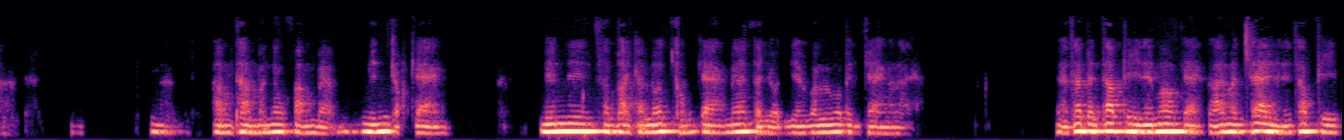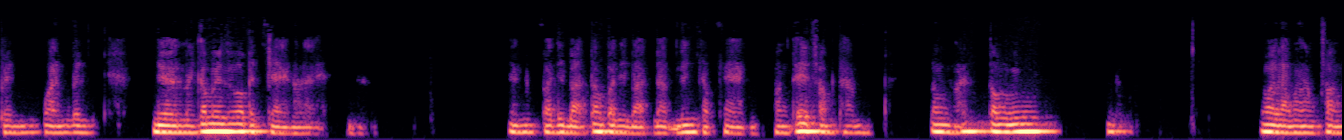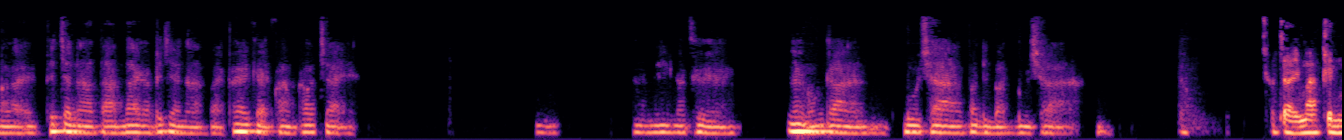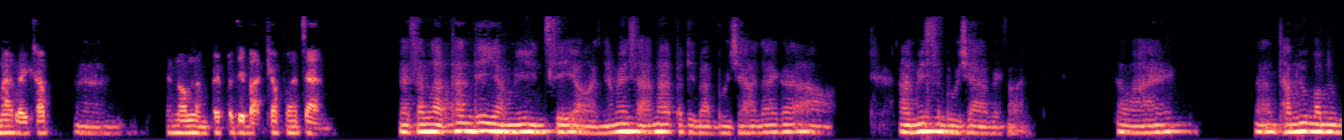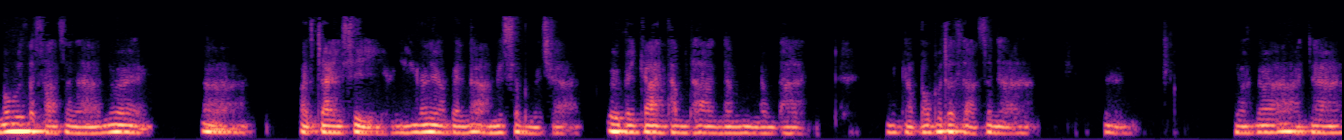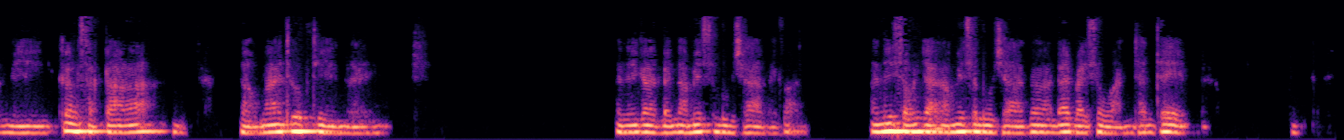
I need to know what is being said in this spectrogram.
ฟังธรรมมันต้องฟังแบบมิ้นกับแกงมิ้นสัมผัสกับรสของแกงแม้แต่หยดเดียวก็รู้ว่าเป็นแกงอะไร แต่ถ้าเป็นทัพพีในหม้อแกงร้ายมันแช่อยู่ในทัพพีเป็นวันเป็นเดือนมันก็ไม่รู้ว่าเป็นแกงอะไรยังปฏิบัติต้องปฏิบัติแบบลิ้นกับแกงฟังเทศฟังธรรมต้องต้องรู้ว่าเรากำลังฟังอะไร พิจารณาตามได้ก็พิจารณาไปเพื่อให้เกิดความเข้าใจอันนี้ก็คือเรื่องของการบูชาปฏิบัติบูชา เข้าใจมากขึ้นมากเลยครับน้อมนำไปปฏิบัติครับอาจารย์ แต่สำหรับท่านที่ยังมีอินทรีย์อ่อนยังไม่สามารถปฏิบัติบูชาได้ก็เอาอามิสบูชาไปก่อนถวายทำนุบำรุงพระพุทธศาสนาด้วยปัจจัยสี่อย่างนี้ก็เรียกเป็นอามิสบูชาคือเป็นการทำทานทำทำทานกับพระพุทธศาสนาแล้วก็อาจจะมีเครื่องสักการะ ดอกไม้ทูบเทียนอะไรอันนี้ก็เป็นอามิสบูชาไปก่อน อันนี้สองจากอามิสบูชาก็ได้ไปสวรรค์ชั้นเทพ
